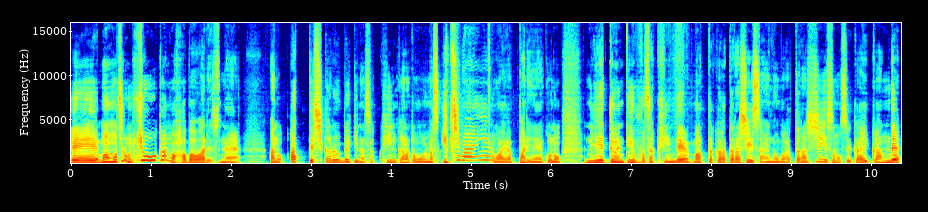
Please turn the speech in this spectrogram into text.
えー、まあもちろん評価の幅はですねあのあってしかるべきな作品かなと思います。一番いいのはやっぱりねこの A24 作品で全く新しい才能が新しいその世界観で、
